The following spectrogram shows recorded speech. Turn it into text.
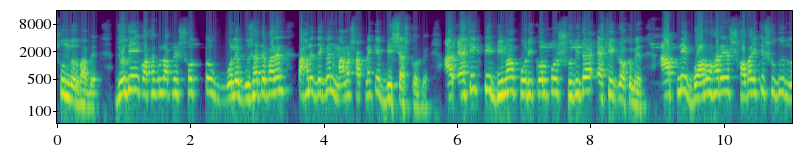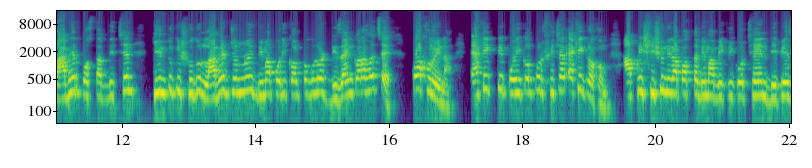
সুন্দরভাবে। যদি এই কথাগুলো আপনি সত্য বলে বুঝাতে পারেন, তাহলে দেখবেন মানুষ আপনাকে বিশ্বাস করবে। আর এক একটি বিমা পরিকল্প সুবিধা এক এক রকমের। আপনি গণহারে সবাইকে শুধু লাভের প্রস্তাব দিচ্ছেন, কিন্তু কি শুধু লাভের জন্যই বিমা পরিকল্পগুলো ডিজাইন করা হয়েছে? কখনোই না। এক একটি পরিকল্পর ফিচার এক এক রকম। আপনি শিশু নিরাপত্তা বিমা বিক্রি করছেন ডিপিএস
